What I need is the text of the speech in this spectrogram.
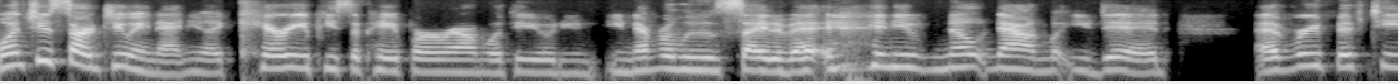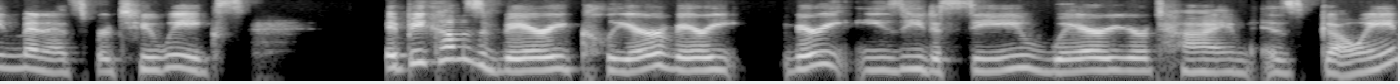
once you start doing it and you like carry a piece of paper around with you and you, you never lose sight of it and you note down what you did every 15 minutes for two weeks, it becomes very clear, very, very easy to see where your time is going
